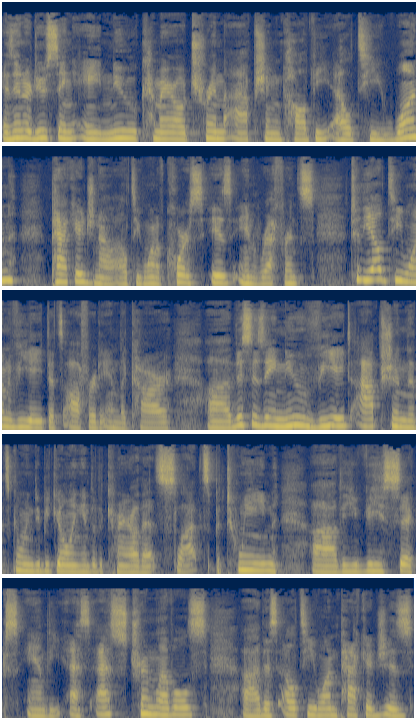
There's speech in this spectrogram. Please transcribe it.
is introducing a new Camaro trim option called the LT1 package. Now, LT1, of course, is in reference to the LT1 V8 that's offered in the car. Uh, this is a new V8 option that's going to be going into the Camaro that slots between uh, the V6 and the SS trim levels. Uh, this LT1 package is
